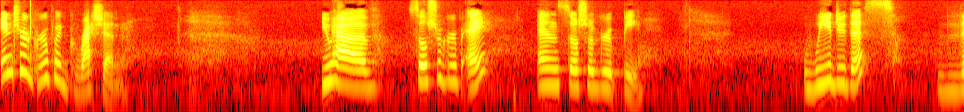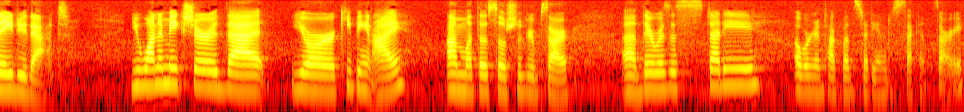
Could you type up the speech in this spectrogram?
intergroup aggression. You have social group A and social group B. We do this, they do that. You want to make sure that you're keeping an eye on what those social groups are. Uh, there was a study, oh, we're going to talk about the study in just a second, sorry.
